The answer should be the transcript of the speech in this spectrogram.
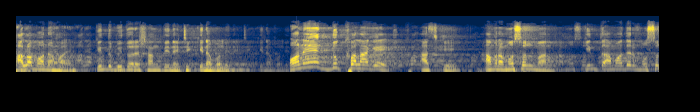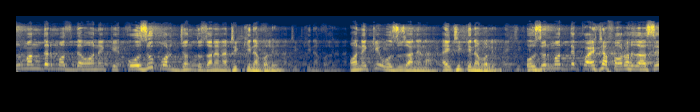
ভালো মনে হয়, কিন্তু ভিতরে শান্তি নেই, ঠিক কিনা বলেন? অনেক দুঃখ লাগে আজকে। আমরা মুসলমান, কিন্তু আমাদের মুসলমানদের মধ্যে অনেকে অজু পর্যন্ত জানে না, ঠিক কিনা বলে অনেকে অজু জানে না, এই ঠিক কিনা বলে অজুর মধ্যে কয়টা ফরজ আছে?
